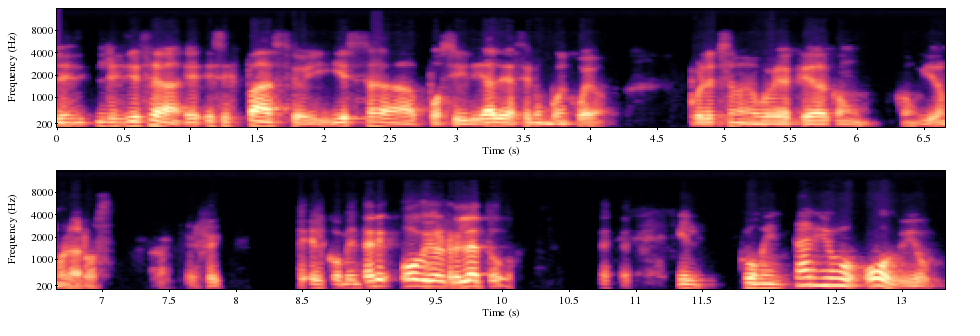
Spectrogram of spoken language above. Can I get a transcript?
les, les dio e, ese espacio y, esa posibilidad de hacer un buen juego. Por eso me voy a quedar con, con Guillermo La Rosa. Ah, perfecto. El comentario obvio del relato. El comentario obvio.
